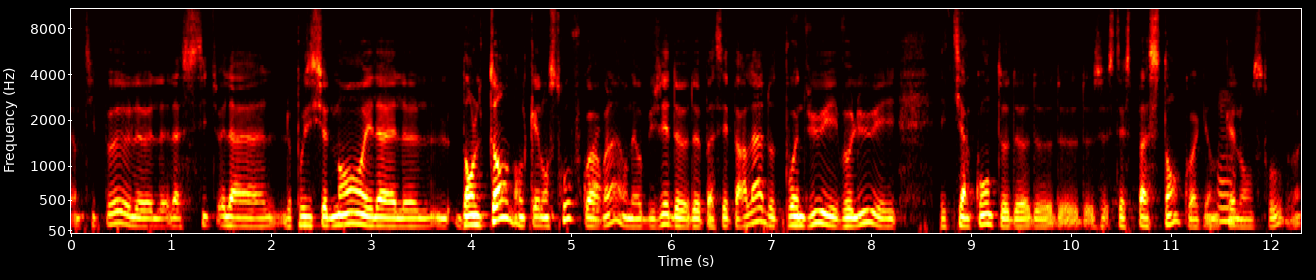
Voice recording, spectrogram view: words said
un petit peu le, le- la situ- la- le positionnement et la- le- le- dans le temps dans lequel on se trouve. Quoi. Ouais. Voilà, on est obligé de, de passer par là. Notre point de vue évolue et, et tient compte de, de- de- de cet espace-temps quoi, dans lequel Mm. on se trouve. ouais.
